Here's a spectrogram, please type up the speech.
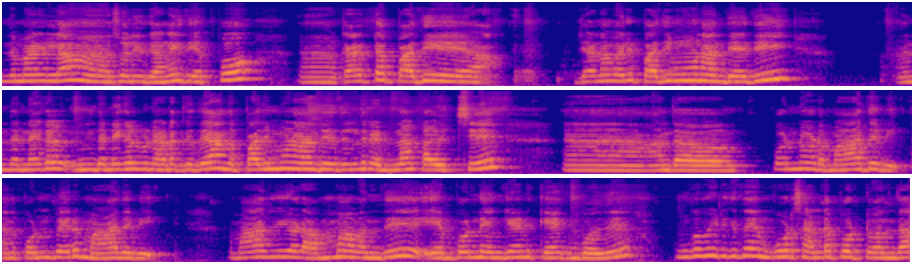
இந்த மாதிரிலாம் சொல்லியிருக்காங்க. இது எப்போது கரெக்டாக பதி ஜனவரி பதிமூணாம் தேதி அந்த நிகழ் இந்த நிகழ்வு நடக்குது. அந்த பதிமூணாம் தேதியிலேருந்து ரெண்டு நாள் கழித்து அந்த பொண்ணோட மாதவி அந்த பொண்ணு பேர் மாதவி. மாதவியோட அம்மா வந்து என் பொண்ணு எங்கேன்னு கேட்கும்போது உங்கள் வீட்டுக்கு தான் என் கூட சண்டை போட்டு வந்தா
